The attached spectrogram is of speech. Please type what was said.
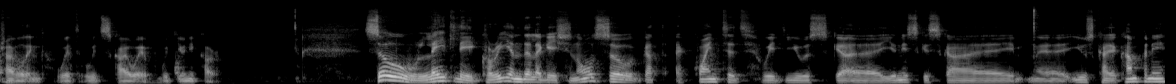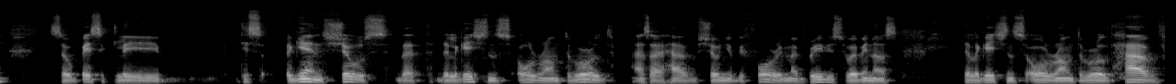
traveling with with skyway with unicar. So lately korean delegation also got acquainted with US, uh, Sky uh, Sky company. So basically this again shows that delegations all around the world, as I have shown you before in my previous webinars, delegations all around the world have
